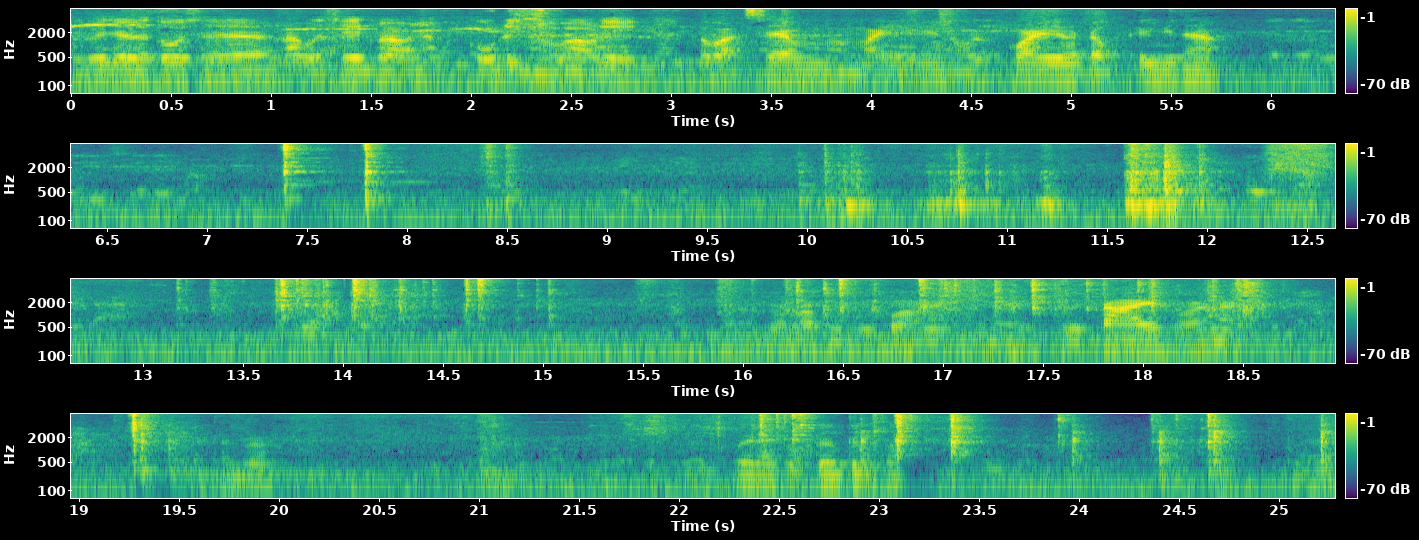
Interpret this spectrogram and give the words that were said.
thì bây giờ tôi sẽ lắp ở trên vào nhé. Cố định nó vào để các bạn xem máy nó quay hoạt động êm như thế nào nó lắp cái khóa này Đấy, với tai khóa này Đúng không? Bên này cũng tương tự thôi Đấy.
